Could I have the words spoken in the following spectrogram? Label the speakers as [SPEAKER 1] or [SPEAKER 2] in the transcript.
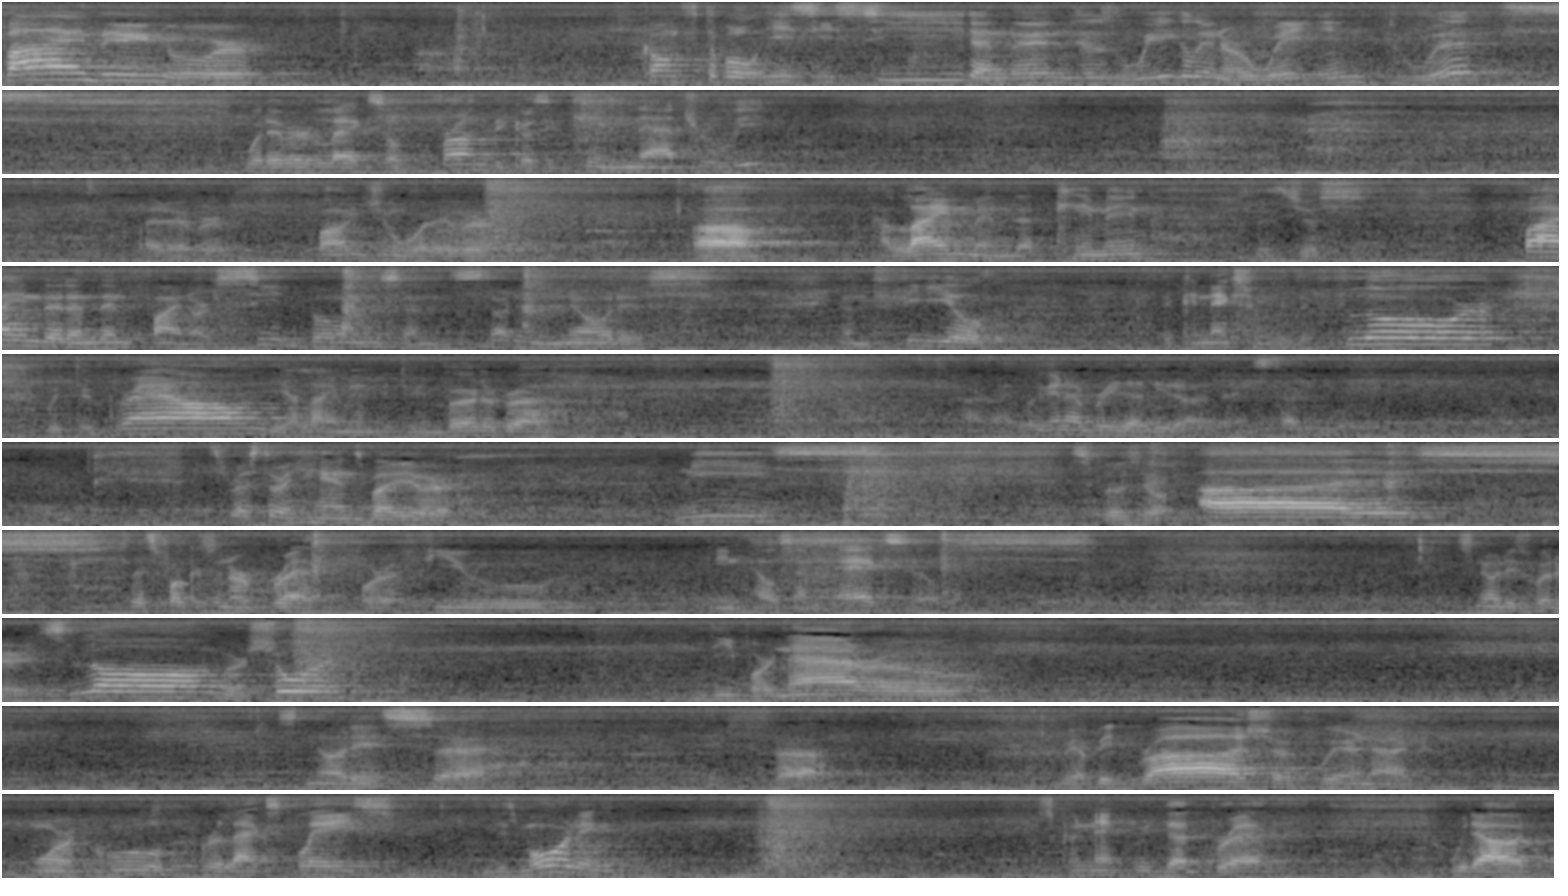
[SPEAKER 1] Finding our comfortable easy seat and then just wiggling our way into it. Whatever legs up front because it came naturally. Whatever function, whatever um, alignment that came in. Let's just find it and then find our seat bones and start to notice and feel the connection with the floor, with the ground, the alignment between vertebra. All right, we're gonna breathe a little and then start. Let's rest our hands by your knees. Let's close your eyes. Let's focus on our breath for a few inhales and exhales. Let's notice whether it's long or short, deep or narrow. Let's notice uh, if uh, we're a bit rushed or if we're in a more cool, relaxed place this morning. Just connect with that breath without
